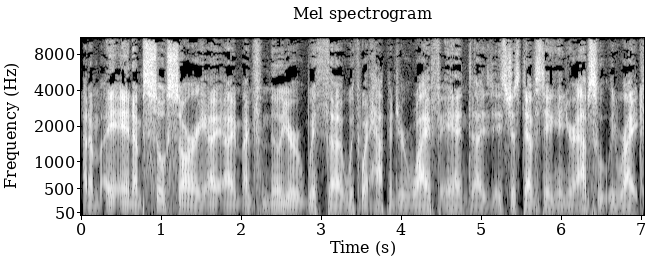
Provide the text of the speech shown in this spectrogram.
Adam, and I'm so sorry. I, am familiar with uh, with what happened to your wife, and uh, it's just devastating. And you're absolutely right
